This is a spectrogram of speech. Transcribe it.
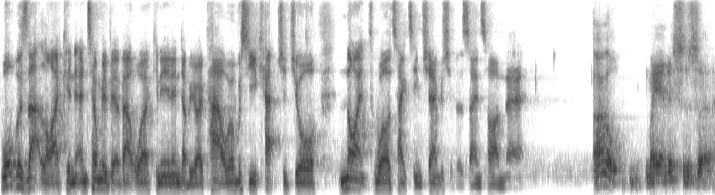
What was that like? And, and tell me a bit about working in NWA Power. Obviously, you captured your ninth World Tag Team Championship at the same time there. Oh man, this is uh,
